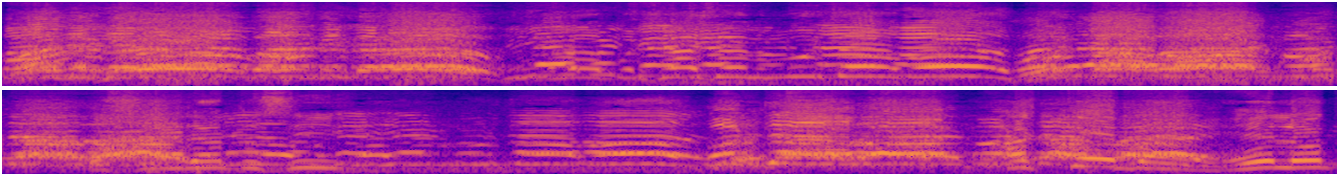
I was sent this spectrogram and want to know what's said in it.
ਬੰਦ ਕਰੋ ਬੰਦ ਕਰੋ ਜ਼ਿਲ੍ਹਾ ਪ੍ਰਸ਼ਾਸਨ ਮੁਰਦਾਬਾਦ ਮੁਰਦਾਬਾਦ ਮੁਰਦਾਬਾਦ ਤਸਵੀਰਾਂ ਤੁਸੀਂ ਮੁਰਦਾਬਾਦ ਮੁਰਦਾਬਾਦ ਅੱਕੇ ਪਏ ਨੇ ਇਹ ਲੋਕ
